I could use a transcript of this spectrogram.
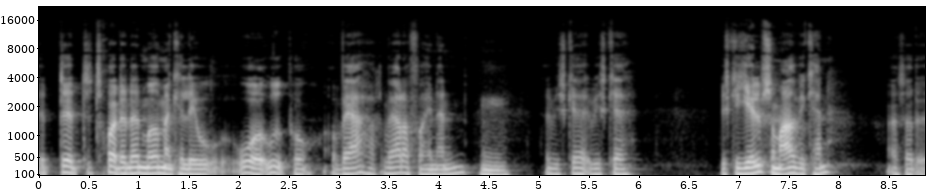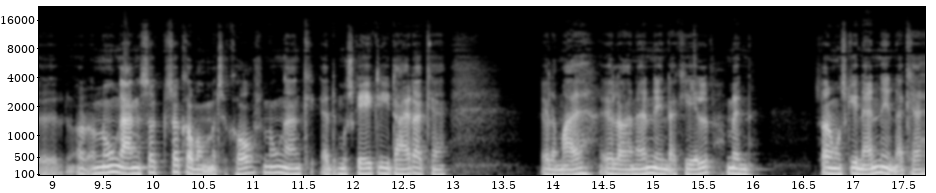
Det, det, det tror jeg, det er den måde, man kan leve ordet ud på, og være, være der for hinanden. Mm. At vi, skal, vi, skal, vi skal hjælpe så meget, vi kan. Altså det, og, og nogle gange, så, så kommer man til kort. Nogle gange er det måske ikke lige dig, der kan, eller mig, eller en anden en, der kan hjælpe, men så er der måske en anden en, der kan.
